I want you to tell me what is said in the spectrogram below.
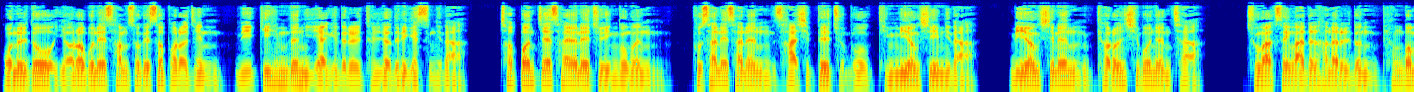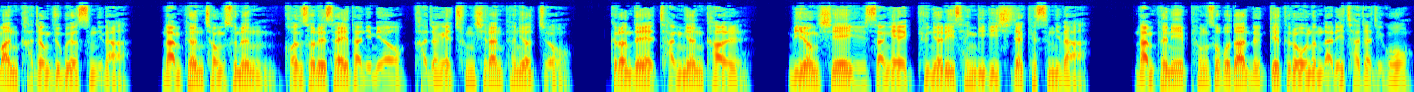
오늘도 여러분의 삶 속에서 벌어진 믿기 힘든 이야기들을 들려드리겠습니다. 첫 번째 사연의 주인공은 부산에 사는 40대 주부 김미영 씨입니다. 미영 씨는 결혼 15년 차 중학생 아들 하나를 둔 평범한 가정주부였습니다. 남편 정수는 건설회사에 다니며 가정에 충실한 편이었죠. 그런데 작년 가을 미영 씨의 일상에 균열이 생기기 시작했습니다. 남편이 평소보다 늦게 들어오는 날이 잦아지고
